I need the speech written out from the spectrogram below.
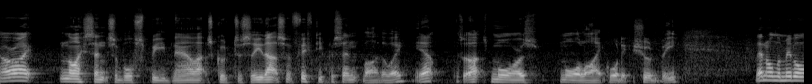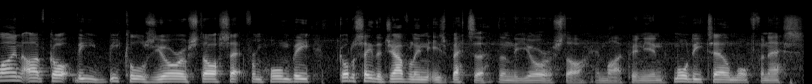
All right, nice sensible speed now, that's good to see. That's at 50% by the way, yep. So that's more as more like what it should be. Then on the middle line, I've got the Beatles Eurostar set from Hornby. Got to say the Javelin is better than the Eurostar, in my opinion. More detail, more finesse.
